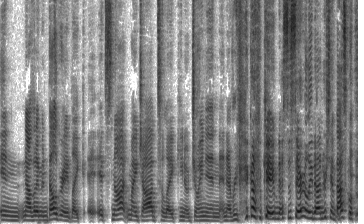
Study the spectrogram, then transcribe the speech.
in now that I'm in Belgrade, like it's not my job to like, you know, join in in every pickup game necessarily to understand basketball,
